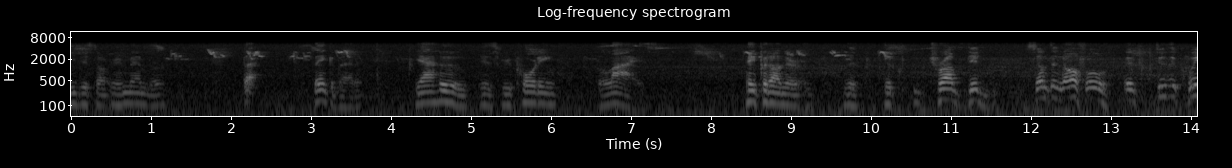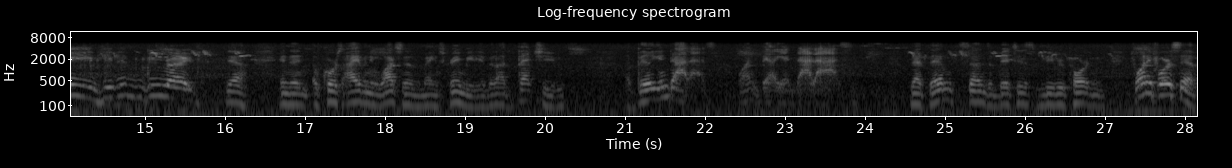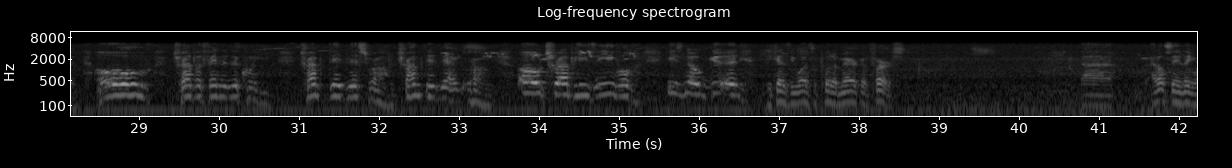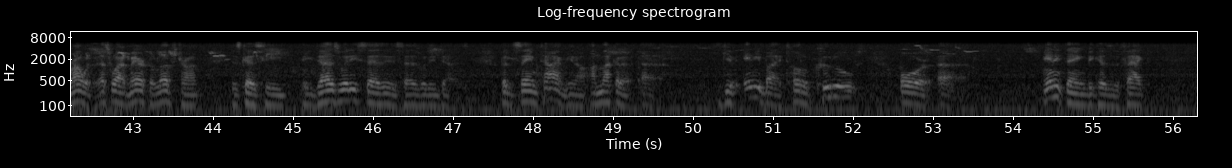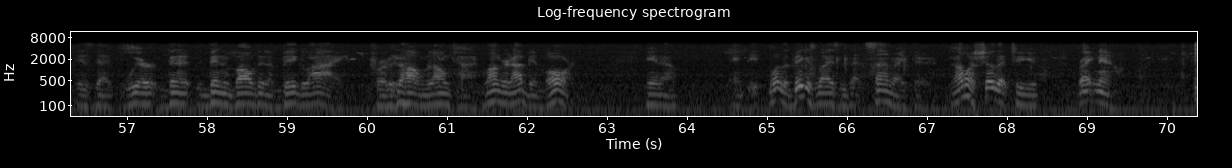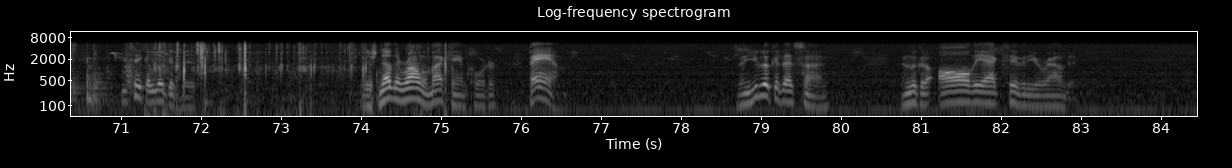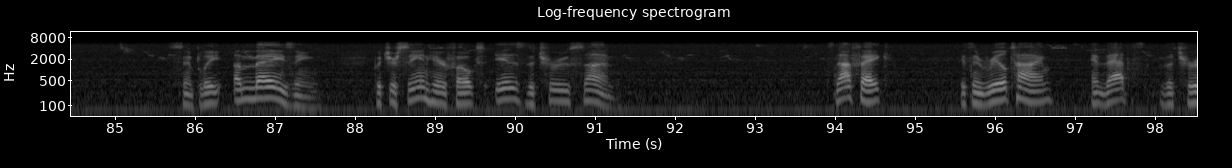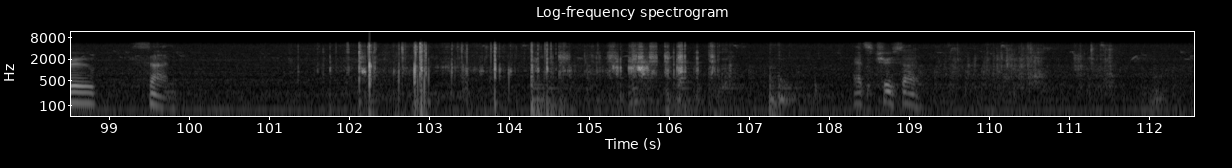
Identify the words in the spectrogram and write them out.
you just don't remember. But think about it. Yahoo is reporting lies. They put on their the, the Trump did something awful to the Queen. He didn't do right. Yeah. And then, of course, I haven't even watched none of the mainstream media, but I bet you a billion dollars one billion dollars that them sons of bitches be reporting 24-7. Oh, Trump offended the Queen. Trump did this wrong. Trump did that wrong. Oh, Trump, he's evil. He's no good. Because he wants to put America first. Uh, I don't see anything wrong with it. That's why America loves Trump, is because he, he does what he says and he says what he does. But at the same time, you know, I'm not going to uh, give anybody total kudos or uh, anything because of the fact is that we're been been involved in a big lie for a long, long time, longer than I've been born. You know, and it, one of the biggest lies is that sun right there. And I want to show that to you right now. You take a look at this. There's nothing wrong with my camcorder. Bam! Then you look at that sun and look at all the activity around it. Simply amazing. But you're seeing here, folks, is the true sun. It's not fake. It's in real time, and that's the true sun. That's the true sun.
